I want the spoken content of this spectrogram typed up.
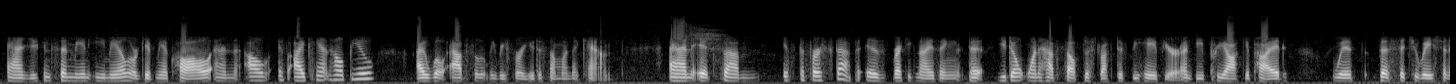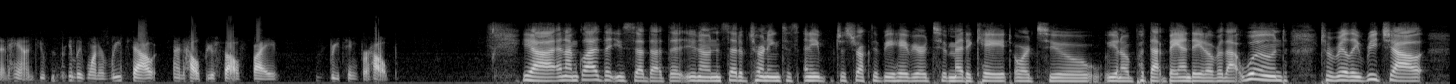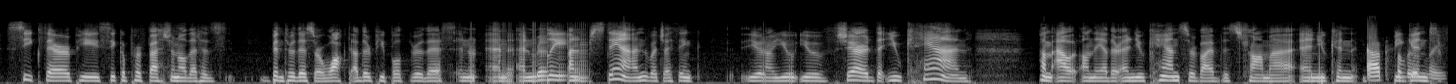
and you can send me an email or give me a call. And I'll, if I can't help you, I will absolutely refer you to someone that can and it's um, it's the first step is recognizing that you don't want to have self-destructive behavior and be preoccupied with the situation at hand. You really want to reach out and help yourself by reaching for help. Yeah, and I'm glad that you said that. That you know, instead of turning to any destructive behavior to medicate or to you know put that band-aid over that wound, to really reach out, seek therapy, seek a professional that has been through this or walked other people through this, and and and really understand, which I think you know you you've shared that you can come out on the other end. You can survive this trauma and you can Absolutely. begin to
